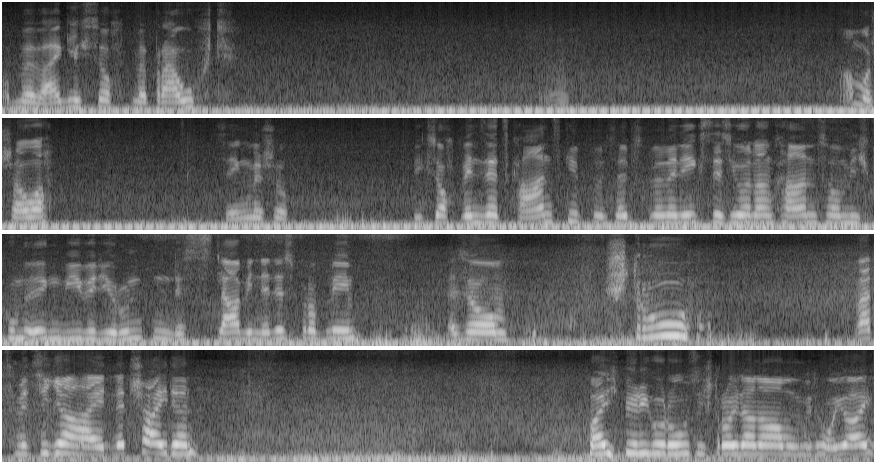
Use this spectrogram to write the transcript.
ob man wirklich sagt, man braucht. Ja. Mal schauen. Sehen wir schon. Wie gesagt, wenn es jetzt Kahns gibt und selbst wenn wir nächstes Jahr dann Kahns haben, ich komme irgendwie über die Runden, das ist glaube ich nicht das Problem. Also Stroh wird es mit Sicherheit nicht scheitern. Weil ich bin rigoros, ich streue dann Arm mit Heuei.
